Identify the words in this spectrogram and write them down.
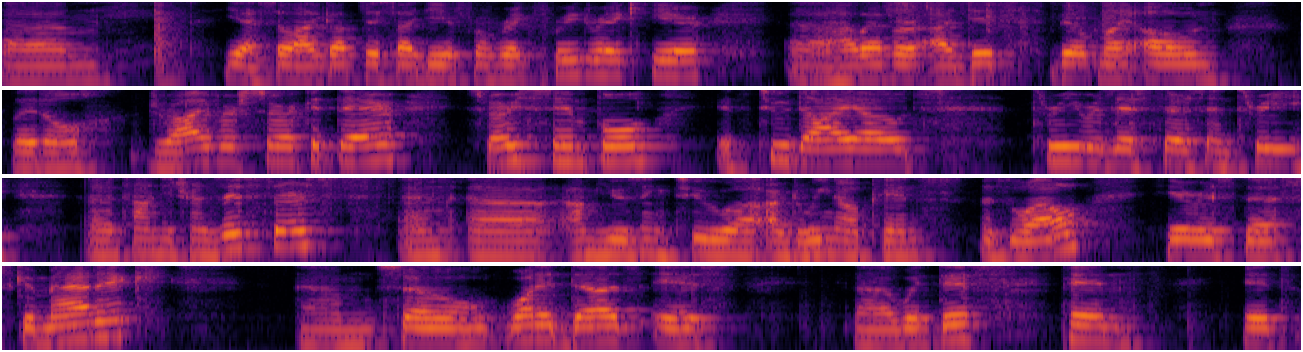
Um, yeah, so I got this idea from Rick Friedrich here. Uh, however, I did build my own little driver circuit there. It's very simple. It's two diodes, three resistors, and three uh, tiny transistors. And uh, I'm using two uh, Arduino pins as well. Here is the schematic. Um, so what it does is uh, with this pin, it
